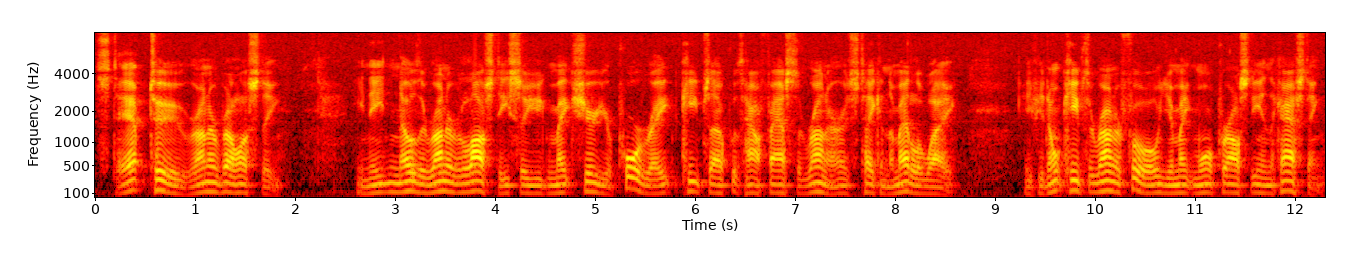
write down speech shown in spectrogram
Step 2, runner velocity. You need to know the runner velocity so you can make sure your pour rate keeps up with how fast the runner is taking the metal away. If you don't keep the runner full, you make more porosity in the casting.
